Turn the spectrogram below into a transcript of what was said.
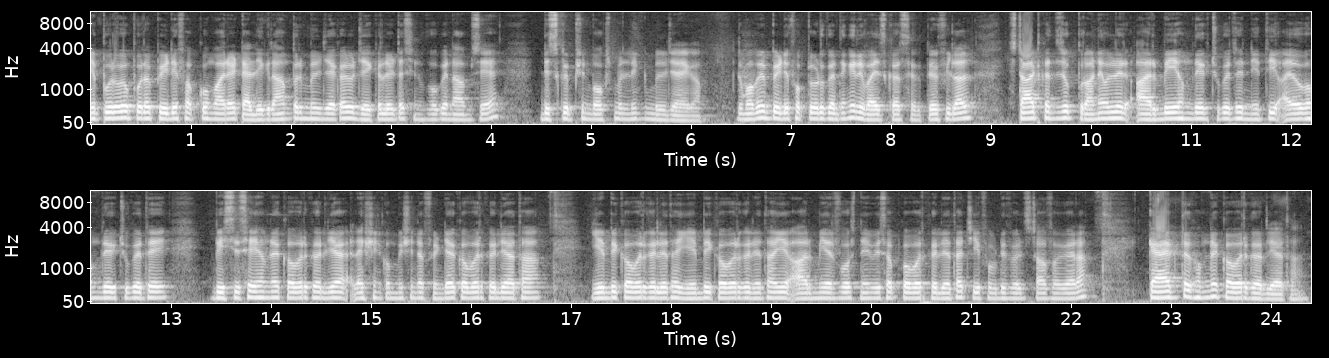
ये पूरा का पूरा पीडीएफ आपको हमारे टेलीग्राम पर मिल जाएगा, जो जेके लेटेस्ट इन्फो के नाम से है। डिस्क्रिप्शन बॉक्स में लिंक मिल जाएगा। तो वहाँ पे पीडीएफ अपलोड कर देंगे रिवाइज कर सकते हो। फ़िलहाल स्टार्ट करते जो पुराने वाले आरबीआई हम देख चुके थे, नीति आयोग हम देख चुके थे। बी हमने कवर कर लिया election commission of India cover कर लिया था। ये भी कवर कर लिया था, ये भी कवर कर लिया था। ये आर्मी एयरफोर्स नेवी सब कवर कर लिया था चीफ ऑफ़ डिफेंस स्टाफ वगैरह। कैग तक हमने कवर कर लिया था।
